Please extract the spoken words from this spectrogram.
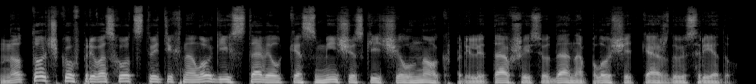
Но точку в превосходстве технологий ставил космический челнок, прилетавший сюда на площадь каждую среду.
